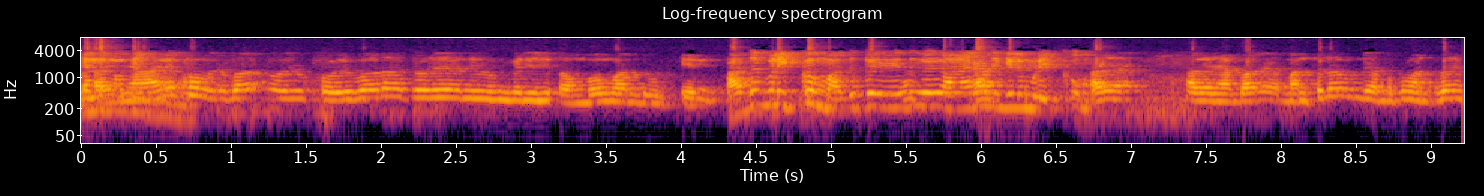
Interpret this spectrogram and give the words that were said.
ഞാനിപ്പോ ഒരുപാട് ഒരു- ഒരുപാട് ആൾക്കാര് ഞാൻ ഇങ്ങനെ ഈ സംഭവം പറഞ്ഞു വിളിക്കുന്നു അത് വിളിക്കും. അതിപ്പോ ഏത് ആരാണെങ്കിലും വിളിക്കും. അതെ അതെ ഞാൻ പറയാം. മനസ്സിലാവുന്നുണ്ട്. നമുക്ക് മനസ്സിലായി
